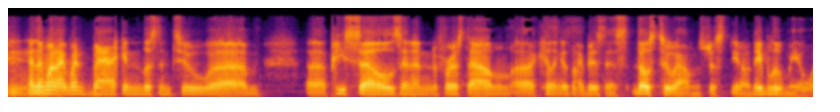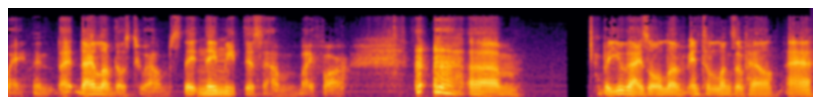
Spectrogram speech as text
Mhm. And then when I went back and listened to um, uh, Peace Sells and then the first album, uh, Killing Is My Business, those two albums just, you know, they blew me away. And I, I love those two albums. They they Mhm. beat this album by far. um, but you guys all love Into the Lungs of Hell. Eh,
